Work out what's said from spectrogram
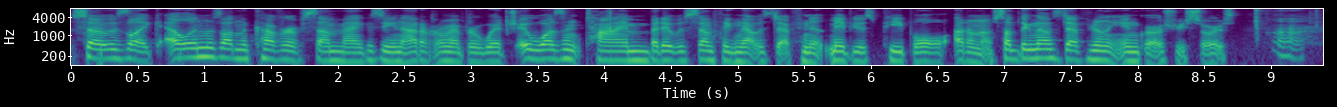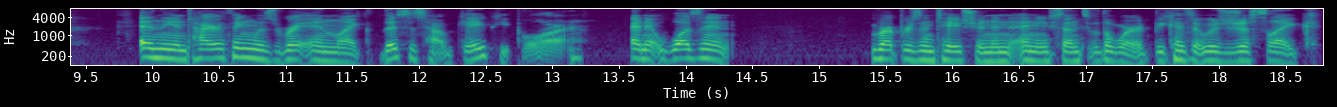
So it was like Ellen was on the cover of some magazine. I don't remember which. It wasn't Time, but it was something that was definitely, maybe it was People. I don't know. Something that was definitely in grocery stores. uh-huh. and the entire thing was written like this is how gay people are and it wasn't representation in any sense of the word because it was just like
